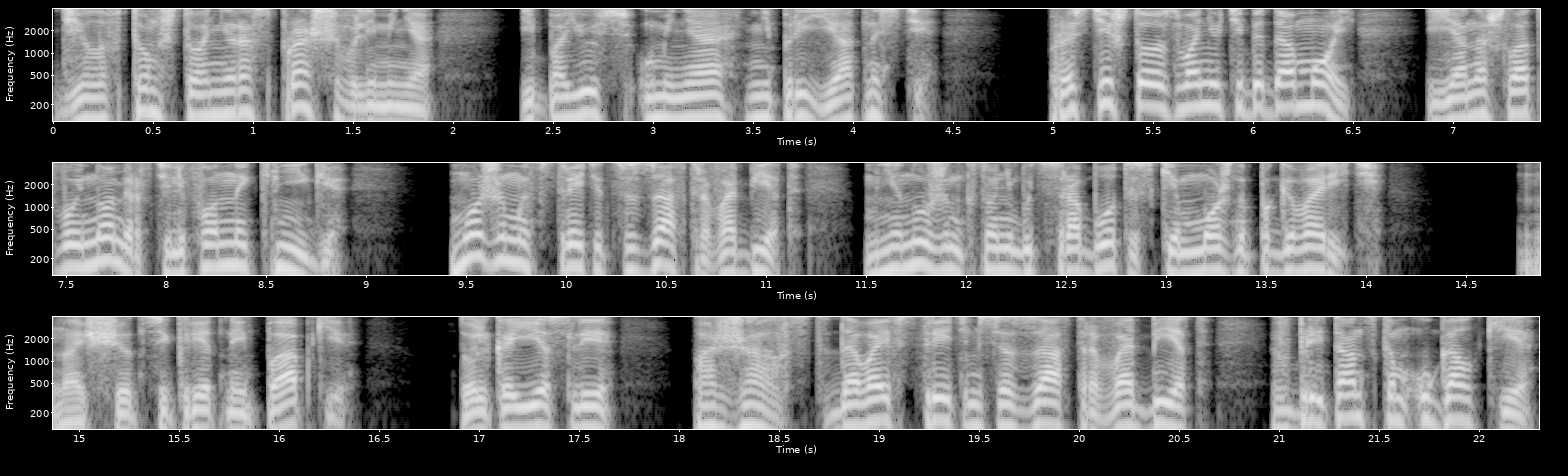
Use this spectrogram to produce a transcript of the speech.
«Дело в том, что они расспрашивали меня, и, боюсь, у меня неприятности. Прости, что звоню тебе домой. Я нашла твой номер в телефонной книге. Можем мы встретиться завтра в обед? Мне нужен кто-нибудь с работы, с кем можно поговорить». «Насчет секретной папки? Только если...» «Пожалуйста, давай встретимся завтра в обед, в британском уголке,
